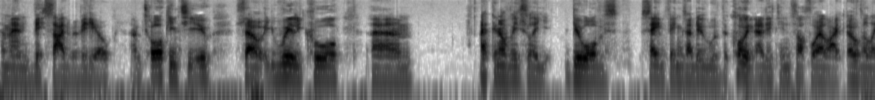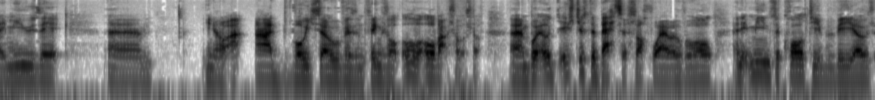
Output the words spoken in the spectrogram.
and then this side of the video, I'm talking to you. So it's really cool. Um, I can obviously do all this same things I do with the current editing software like overlay music, um, you know, add voiceovers and things, all, all, all that sort of stuff. Um, but it's just a better software overall, and it means the quality of the videos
